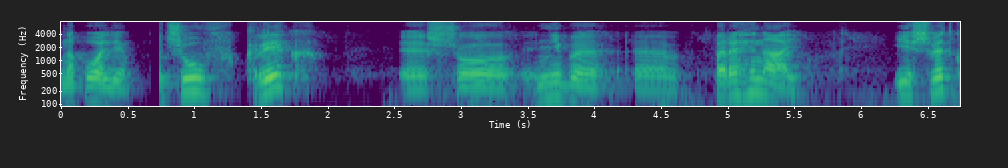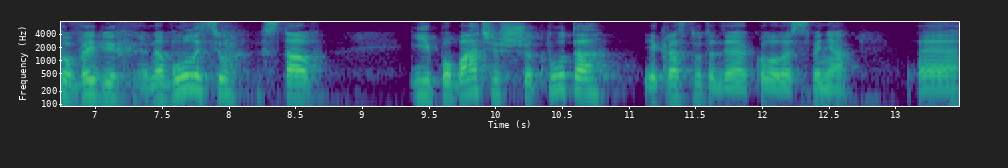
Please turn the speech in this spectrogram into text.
на полі. Почув крик, е, що ніби е, перегинай. І швидко вибіг на вулицю, став і побачив, що тут, якраз тут, де колола свиня, е,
